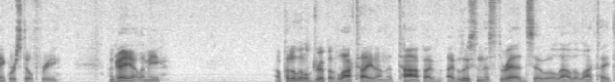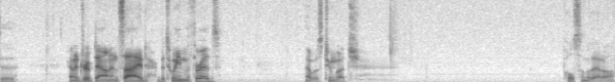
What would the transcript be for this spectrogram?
think we're still free. Okay, yeah, let me, I'll put a little drip of Loctite on the top. I've, I've loosened this thread, so we'll allow the Loctite to kind of drip down inside between the threads. That was too much. Pull some of that off.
